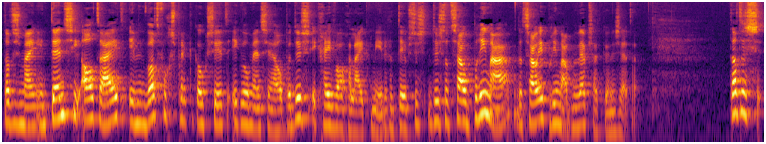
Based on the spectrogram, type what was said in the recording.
dat is mijn intentie altijd, in wat voor gesprek ik ook zit, ik wil mensen helpen. Dus ik geef al gelijk meerdere tips. Dus, dus dat zou prima, dat zou ik prima op mijn website kunnen zetten. Dat, is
